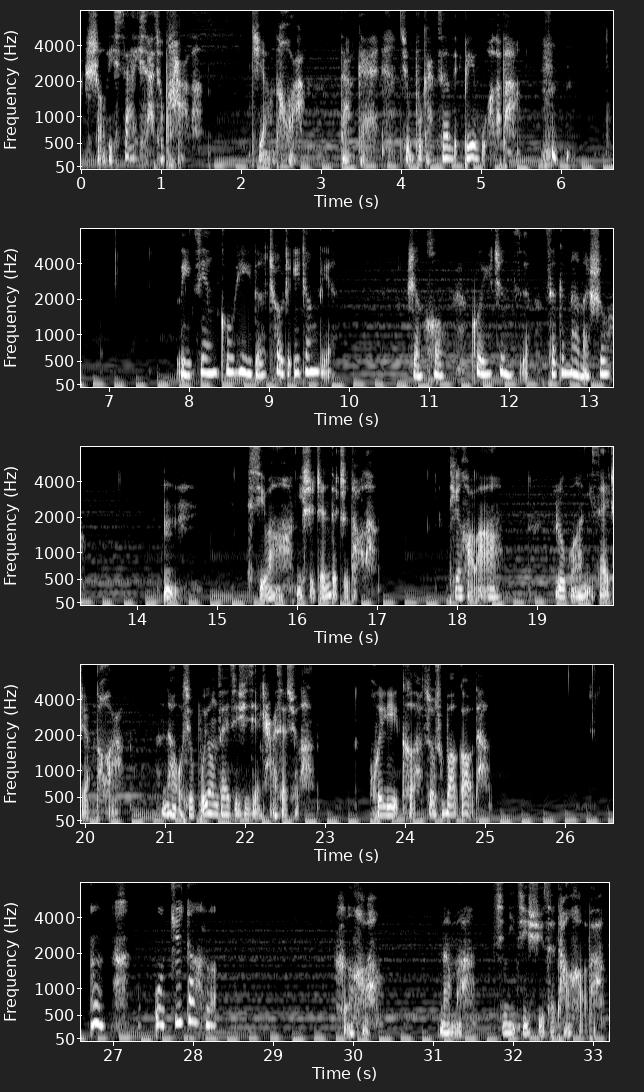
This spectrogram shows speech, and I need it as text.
稍微吓一下就怕了。这样的话，大概就不敢再违背我了吧。李健故意的臭着一张脸，然后过一阵子才跟娜娜说：“嗯，希望你是真的知道了。听好了啊，如果你再这样的话，那我就不用再继续检查下去了，会立刻做出报告的。”“嗯，我知道了。”“很好，那么请你继续再躺好吧，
